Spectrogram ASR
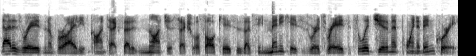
that is raised in a variety of contexts. That is not just sexual assault cases. I've seen many cases where it's raised. It's a legitimate point of inquiry.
